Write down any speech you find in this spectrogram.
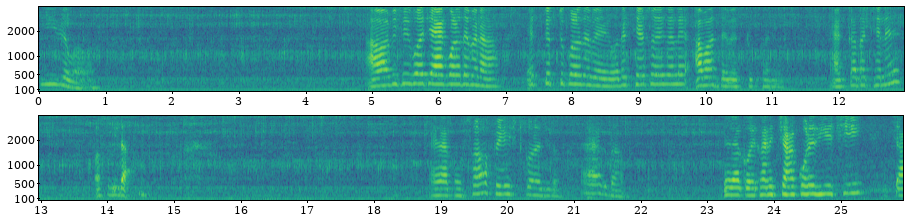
কি রে বাবা। আবার বেশি বলছে একবারে দেবে না, একটু একটু করে দেবে। ওদের শেষ হয়ে গেলে আবার দেবে একটুখানি। এক গাদা খেলে অসুবিধা। এরকম সব ফিনিশড করে দিল। একদম। এরকম এখানে চা করে দিয়েছি। চা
